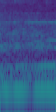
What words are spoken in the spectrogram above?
Mm-hmm.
